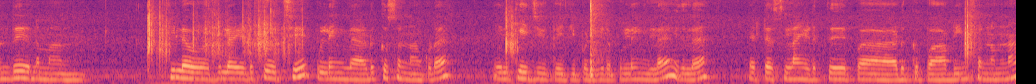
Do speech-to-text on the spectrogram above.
வந்து நம்ம கீழே இதில் எடுத்து வச்சு பிள்ளைங்கள அடுக்க சொன்னால் கூட எல்கேஜி யூகேஜி படிக்கிற பிள்ளைங்கள இதில் லெட்டர்ஸ்லாம் எடுத்து இப்போ அடுக்குப்பா அப்படின்னு சொன்னோம்னா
